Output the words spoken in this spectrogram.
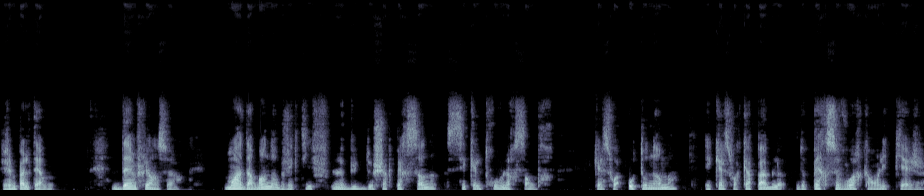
J'aime pas le terme. D'influenceur. Moi, dans mon objectif, le but de chaque personne, c'est qu'elle trouve leur centre, qu'elle soit autonome et qu'elle soit capable de percevoir quand on les piège,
